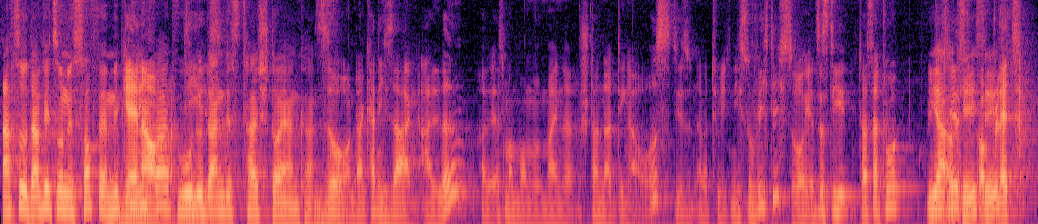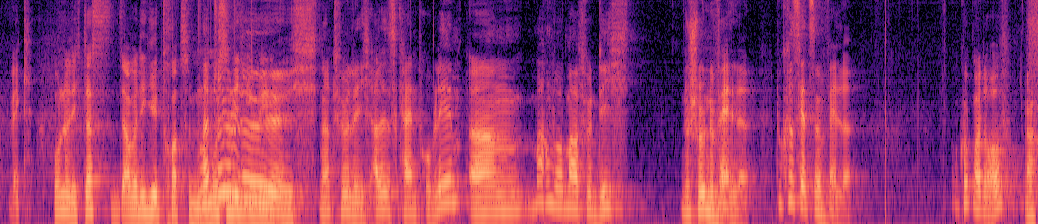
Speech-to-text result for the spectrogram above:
Ach so, da wird so eine Software mitgeliefert, Genau, wo du dann das Teil steuern kannst. So, und dann kann ich sagen, alle, also erstmal machen wir meine Standarddinger aus, die sind natürlich nicht so wichtig. So, jetzt ist die Tastatur Ja, okay, komplett weg. Ohne dich, das, aber die geht trotzdem. Man. Natürlich, natürlich, alles kein Problem. Ähm, machen wir mal für dich eine schöne Welle. Du kriegst jetzt eine Welle. Guck mal drauf. Ach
